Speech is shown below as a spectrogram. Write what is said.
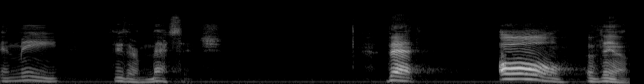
in me through their message. That all of them,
